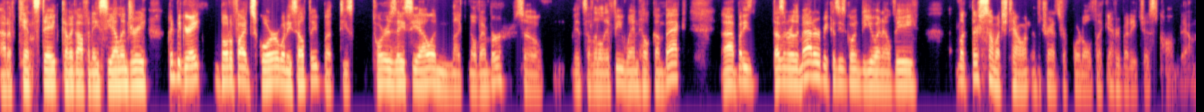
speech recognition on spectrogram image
out of Kent State, coming off an ACL injury. Could be great, bona fide scorer when he's healthy, but he's tore his ACL in like November. So it's a little iffy when he'll come back. Uh, but he doesn't really matter because he's going to UNLV. Look, there's so much talent in the transfer portal. Like everybody just calm down.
